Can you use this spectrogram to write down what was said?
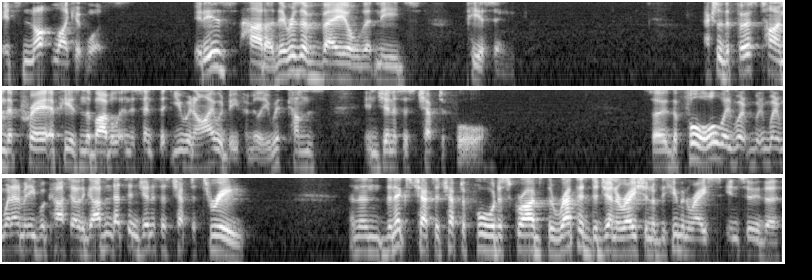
it's not like it was. It is harder. There is a veil that needs piercing. Actually, the first time that prayer appears in the Bible in the sense that you and I would be familiar with comes in Genesis chapter 4. So the fall, when, Adam and Eve were cast out of the garden, that's in Genesis chapter 3. And then the next chapter, chapter 4, describes the rapid degeneration of the human race into the,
